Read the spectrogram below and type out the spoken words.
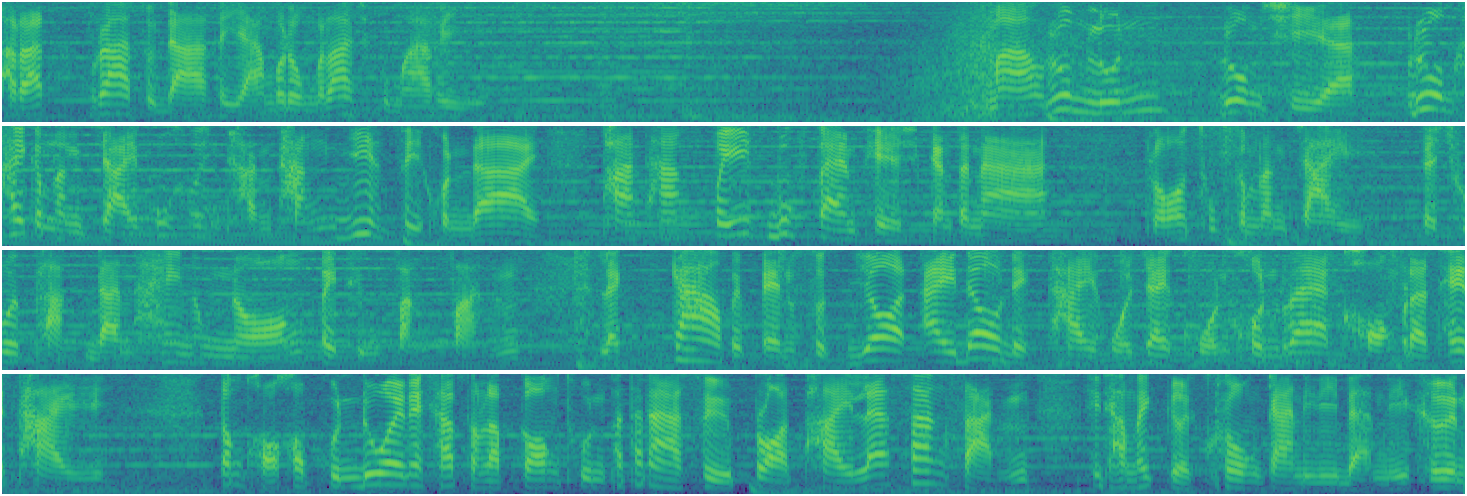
พรัตนราชสุดาสยามบรมราชกุมารี มาร่วมลุ้น ร่วมเชียร์ร่วมให้กำลังใจผู้เข้าแข่งขันทั้ง 24 คนได้ ผ่านทาง Facebook Fanpage กันตนา เพราะว่าทุกกำลังใจจะช่วยผลักดันให้น้องๆ ไปถึงฝั่งฝัน และก้าวไปเป็นสุดยอดไอดอลเด็กไทยหัวใจโขนคนแรกของประเทศไทย ต้องขอขอบคุณด้วยนะครับสำหรับกองทุนพัฒนาสื่อปลอดภัยและสร้างสรรค์ ที่ทำให้เกิดโครงการดีๆแบบนี้ขึ้น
